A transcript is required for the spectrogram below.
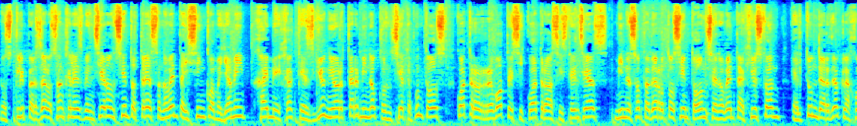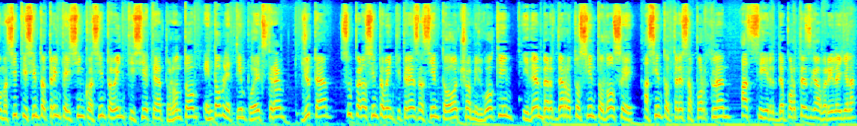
Los Clippers de Los Ángeles vencieron 103 a 95 a Miami. Jaime Jaques Jr. terminó con 7 puntos, 4 rebotes y 4 asistencias. Minnesota derrotó 111 a 90 a Houston. El Thunder de Oklahoma City 135 a 120 a Toronto en doble tiempo extra. Utah superó 123 a 108 a Milwaukee y Denver derrotó 112 a 103 a Portland. Así Deportes Gabriel Ayala.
